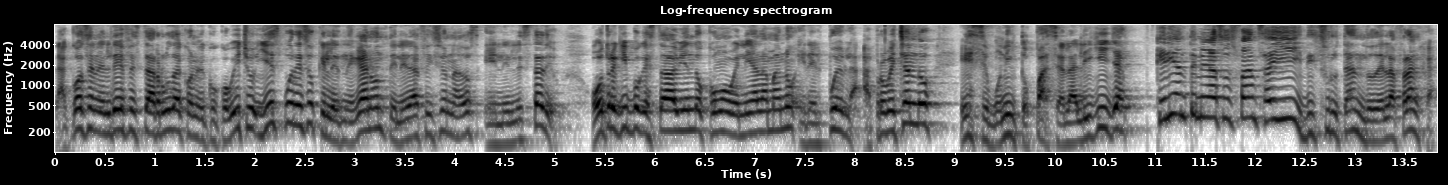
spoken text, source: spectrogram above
La cosa en el DF está ruda con el Cocobicho y es por eso que les negaron tener aficionados en el estadio. Otro equipo que estaba viendo cómo venía la mano era el Puebla, aprovechando ese bonito pase a la liguilla querían tener a sus fans ahí disfrutando de la franja.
